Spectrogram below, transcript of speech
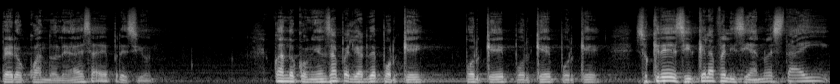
Pero cuando le da esa depresión, cuando comienza a pelear de por qué, por qué, por qué, por qué, eso quiere decir que la felicidad no está ahí.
